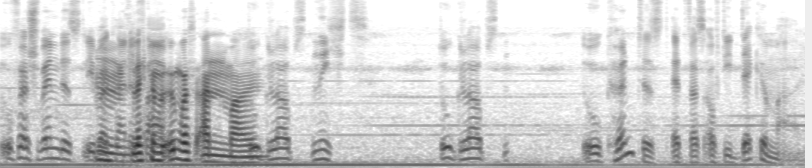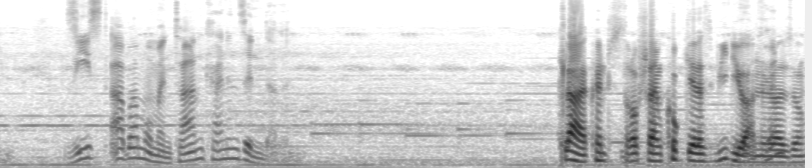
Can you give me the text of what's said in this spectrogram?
Du verschwendest lieber Hm, keine vielleicht können wir Farben. irgendwas Du anmalen. glaubst nicht. Du glaubst... Du könntest etwas auf die Decke malen, siehst aber momentan keinen Sinn darin. Klar, könntest du draufschreiben, guck dir das Video Du an oder so.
